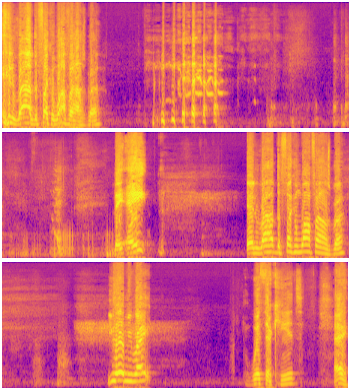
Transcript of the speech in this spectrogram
and robbed the fucking Waffle House, bro. they ate and robbed the fucking Waffle House, bro. You heard me right? With their kids? Hey.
